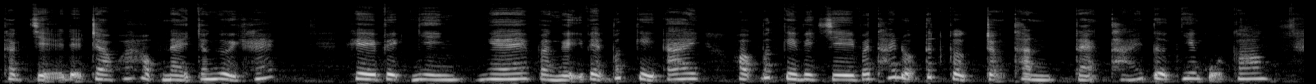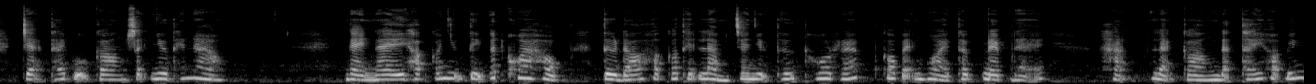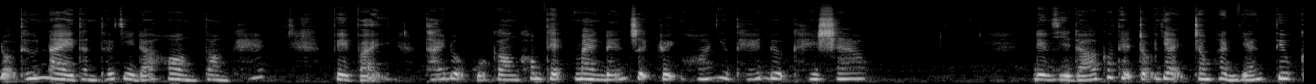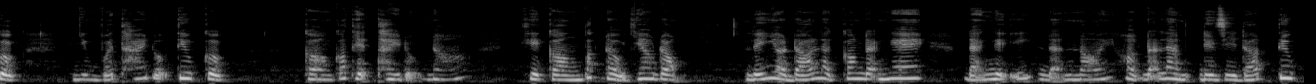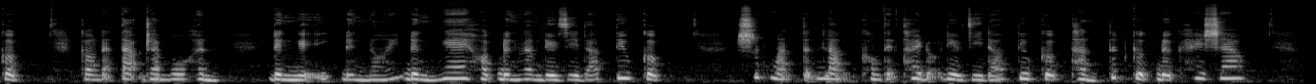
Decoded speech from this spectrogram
Thật dễ để trao khóa học này cho người khác khi việc nhìn nghe và nghĩ về bất kỳ ai hoặc bất kỳ việc gì với thái độ tích cực trở thành trạng thái tự nhiên của con, trạng thái của con sẽ như thế nào? Ngày nay, họ có những tiện ích khoa học, từ đó họ có thể làm cho những thứ thô ráp có vẻ ngoài thật đẹp đẽ. Hẳn là con đã thấy họ biến đổi thứ này thành thứ gì đó hoàn toàn khác. Vì vậy, thái độ của con không thể mang đến sự chuyển hóa như thế được hay sao? Điều gì đó có thể trỗi dậy trong hình dáng tiêu cực, nhưng với thái độ tiêu cực, con có thể thay đổi nó. Khi con bắt đầu dao động, lý do đó là con đã nghe, đã nghĩ, đã nói hoặc đã làm điều gì đó tiêu cực. Con đã tạo ra mô hình, đừng nghĩ, đừng nói, đừng nghe hoặc đừng làm điều gì đó tiêu cực. Sức mạnh tĩnh lặng không thể thay đổi điều gì đó tiêu cực thành tích cực được hay sao?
